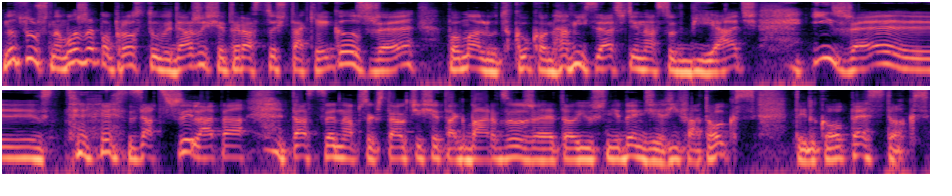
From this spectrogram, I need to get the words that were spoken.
no cóż, no może po prostu wydarzy się teraz coś takiego, że pomalutku Konami zacznie nas odbijać i że yy, za trzy lata ta scena przekształci się tak bardzo, że to już nie będzie FIFA Tox, tylko PES Tox.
